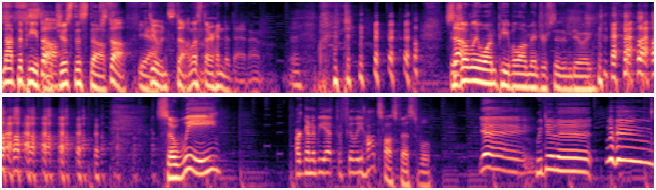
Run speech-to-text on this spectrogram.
Not the people, Stuff. just the stuff. Stuff. Yeah. Doing stuff. Unless they're into that. I don't know. There's So- only one people I'm interested in doing. So we are going to be at the Philly Hot Sauce Festival. Yay! We did it! Woohoo!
